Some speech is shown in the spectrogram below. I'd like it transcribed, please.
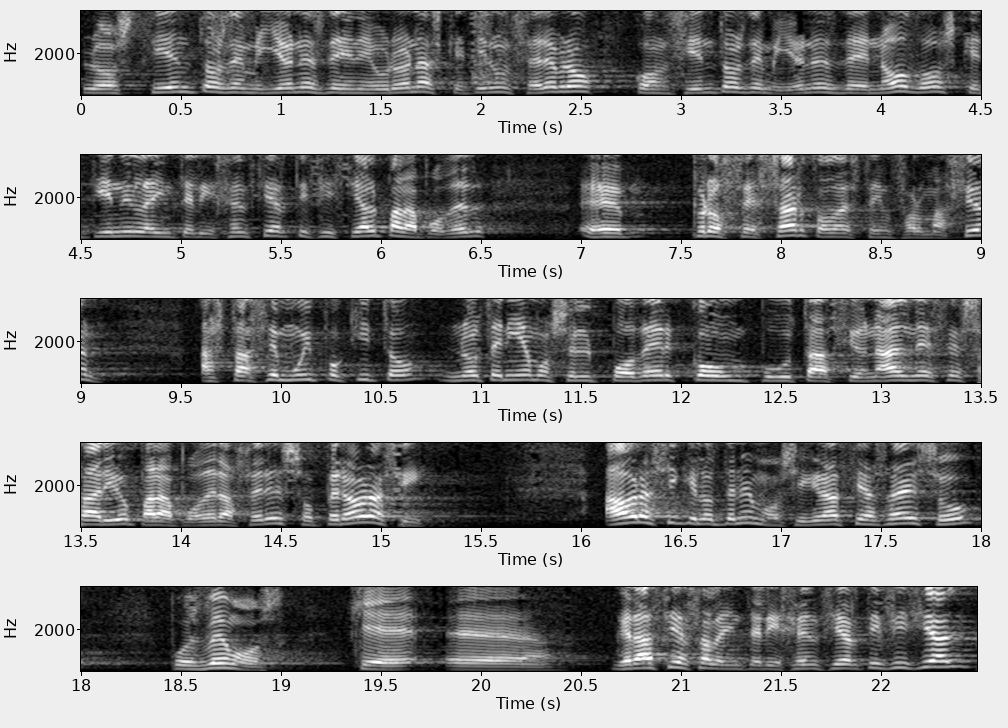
los cientos de millones de neuronas que tiene un cerebro con cientos de millones de nodos que tiene la inteligencia artificial para poder eh, procesar toda esta información. Hasta hace muy poquito no teníamos el poder computacional necesario para poder hacer eso, pero ahora sí. Ahora sí que lo tenemos y gracias a eso, pues vemos que eh, gracias a la inteligencia artificial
